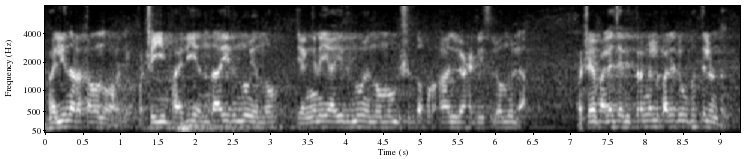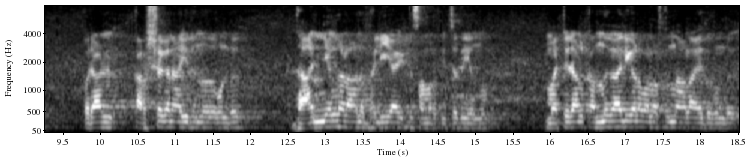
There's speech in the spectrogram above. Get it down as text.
ബലി നടത്തണമെന്ന് പറഞ്ഞു. പക്ഷേ ഈ ബലി എന്തായിരുന്നു എന്നോ എങ്ങനെയായിരുന്നു എന്നൊന്നും വിശുദ്ധ ഖുർആാനിലോ ഹദീസിലോ ഒന്നുമില്ല. പക്ഷേ പല ചരിത്രങ്ങളിൽ പല രൂപത്തിലുണ്ട്. ഒരാൾ കർഷകനായിരുന്നത് കൊണ്ട് ധാന്യങ്ങളാണ് ബലിയായിട്ട് സമർപ്പിച്ചത് എന്നും മറ്റൊരാൾ കന്നുകാലികളെ വളർത്തുന്ന ആളായതുകൊണ്ട്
